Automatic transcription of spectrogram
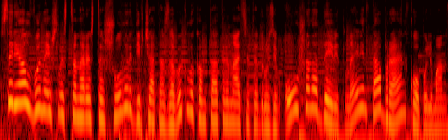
Серіал винайшли сценаристи Шулер, дівчата за викликом та 13 друзів Оушена, Девід Левін та Брайан Копельман.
